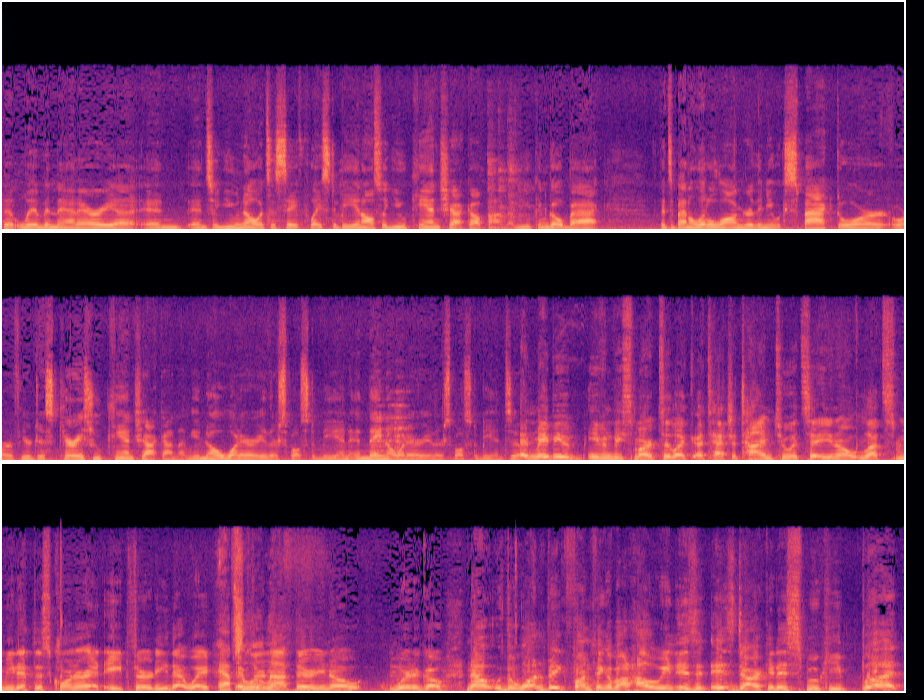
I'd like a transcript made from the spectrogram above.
that live in that area and and so you know it's a safe place to be and also you can check up on them you can go back it's been a little longer than you expect, or, or if you're just curious, you can check on them. You know what area they're supposed to be in, and they know what area they're supposed to be in too. And maybe it'd even be smart to like attach a time to it. Say, you know, let's meet at this corner at 8:30. That way, Absolutely. if they're not there, you know where to go. Now, the one big fun thing about Halloween is it is dark, it is spooky, but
